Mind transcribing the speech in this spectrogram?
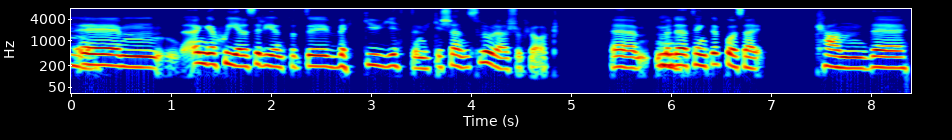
Mm. ehm, engagera sig rent för att det väcker ju jättemycket känslor här såklart. Ehm, men Mm. det jag tänkte på är så här, kan det,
